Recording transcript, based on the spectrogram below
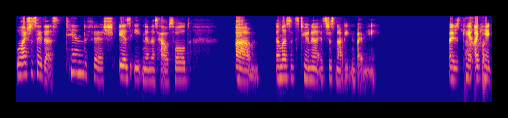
Well, I should say this: tinned fish is eaten in this household. Um, unless it's tuna, it's just not eaten by me. I just can't, I can't,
